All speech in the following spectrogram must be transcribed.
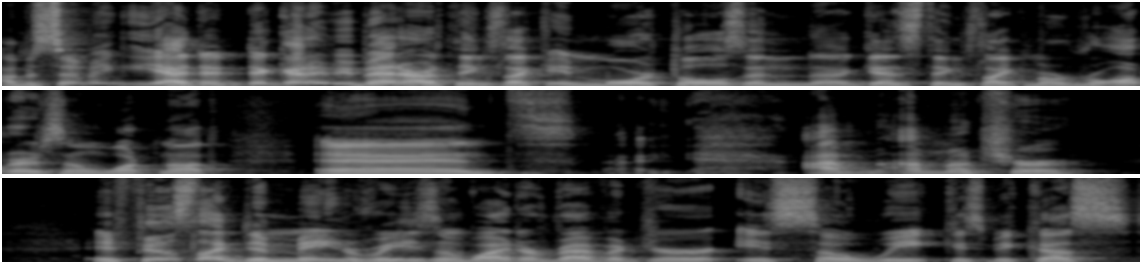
I'm assuming, yeah, they're, they're going to be better at things like Immortals and against things like Marauders and whatnot. And I'm, I'm not sure. It feels like the main reason why the Ravager is so weak is because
